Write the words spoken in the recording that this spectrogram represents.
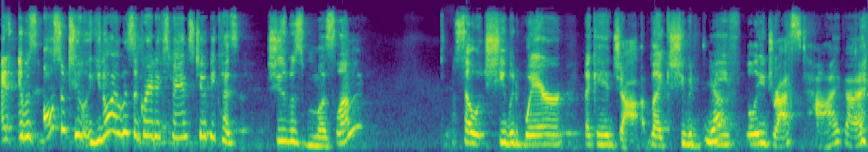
and it was also too you know it was a great experience too because she was muslim so she would wear like a hijab like she would Yep. be fully dressed hi guys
